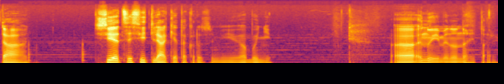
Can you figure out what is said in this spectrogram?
Так. Всі це світляк, я так розумію, або ні. Е, ну, іменно на гітарі.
